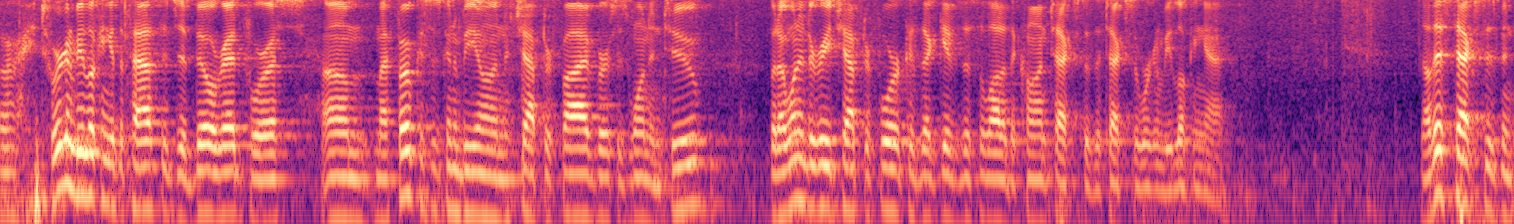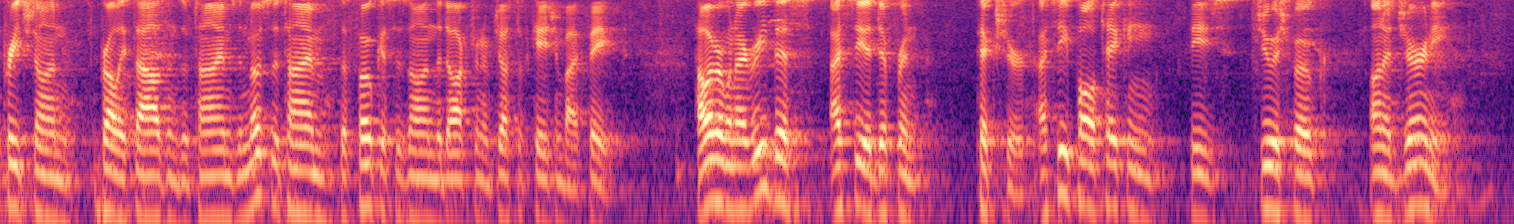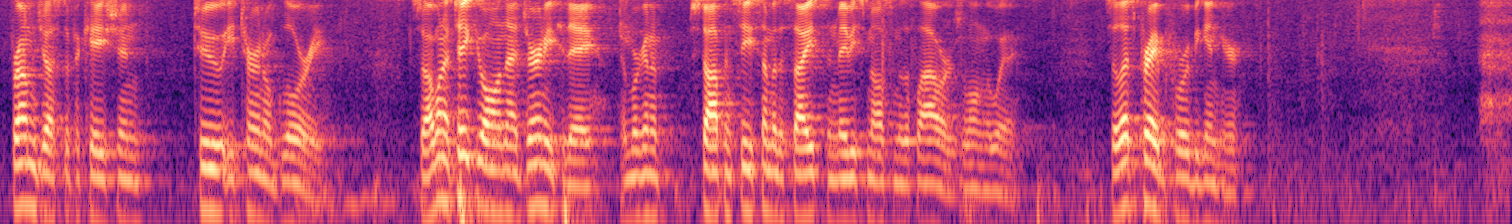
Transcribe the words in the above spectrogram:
All right, we're going to be looking at the passage that Bill read for us. Um, my focus is going to be on chapter 5, verses 1 and 2, but I wanted to read chapter 4 because that gives us a lot of the context of the text that we're going to be looking at. Now, this text has been preached on probably thousands of times, and most of the time the focus is on the doctrine of justification by faith. However, when I read this, I see a different picture. I see Paul taking these Jewish folk on a journey from justification to eternal glory. So I want to take you all on that journey today, and we're going to stop and see some of the sights and maybe smell some of the flowers along the way. So let's pray before we begin here.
